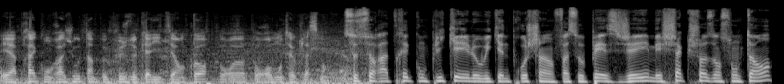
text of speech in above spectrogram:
et après qu'on rajoute un peu plus de qualité encore pour, euh, pour remonter au classement. Ce sera très compliqué le week-end prochain face au PSG, mais chaque chose en son temps.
